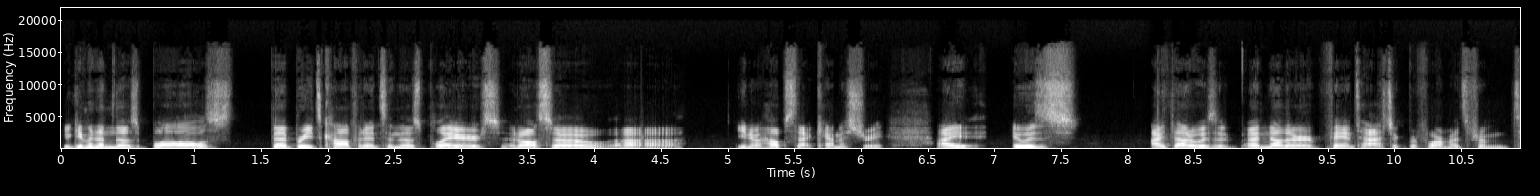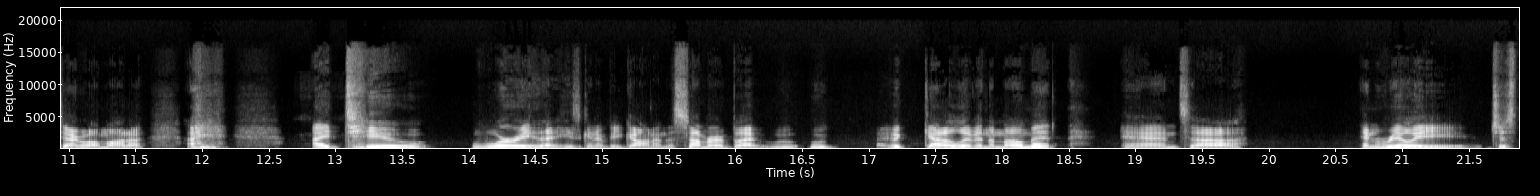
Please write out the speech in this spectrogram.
you're giving them those balls that breeds confidence in those players. It also uh, you know helps that chemistry. I it was I thought it was a, another fantastic performance from Thiago Almada. I I do worry that he's going to be gone in the summer, but we, we got to live in the moment and uh, and really just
